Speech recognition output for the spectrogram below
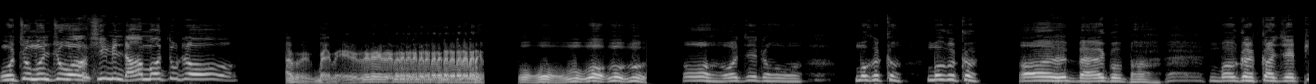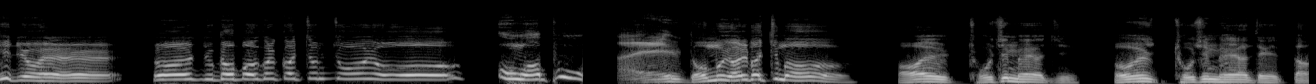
어쩌면 좋아, 힘이 남아돌아. 오오오오오, 어, 어지러워. 먹을까, 먹을까. 아, 배고파. 먹을 것이 필요해. 어, 누가 먹을 것 좀 줘요. 어, 아파. 아이, 너무 열받지 마. 아이, 조심해야지. 어이, 조심해야 되겠다.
